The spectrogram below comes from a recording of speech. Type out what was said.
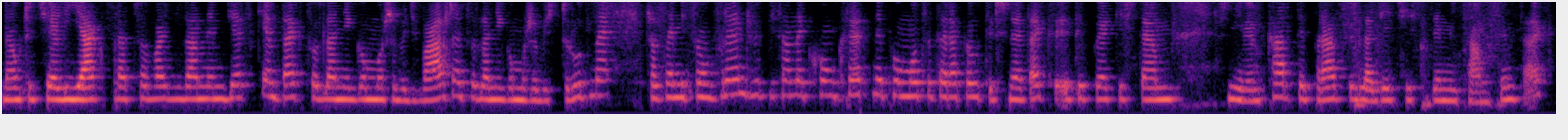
nauczycieli, jak pracować z danym dzieckiem, tak, co dla niego może być ważne, co dla niego może być trudne. Czasami są wręcz wypisane konkretne pomocy terapeutyczne, tak, typu jakieś tam, nie wiem, karty pracy dla dzieci z tym i tamtym, tak.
